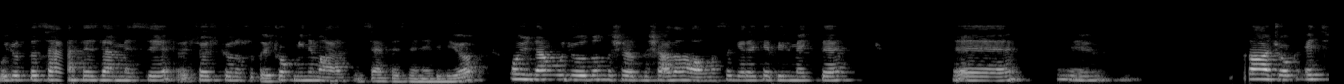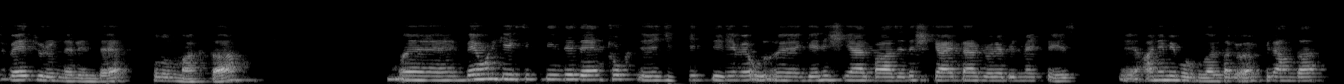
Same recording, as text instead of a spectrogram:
vücutta sentezlenmesi e, söz konusu değil. Çok minimal sentezlenebiliyor. O yüzden vücudun dışarı, dışarıdan alması gerekebilmekte. Ee, e, daha çok et ve et ürünlerinde bulunmakta. Ee, B12 eksikliğinde de çok e, ciddi ve e, geniş yelpazede şikayetler görebilmekteyiz. E, anemi bulguları tabii ön planda.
